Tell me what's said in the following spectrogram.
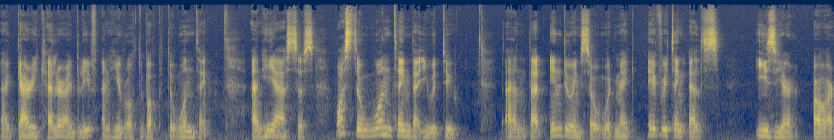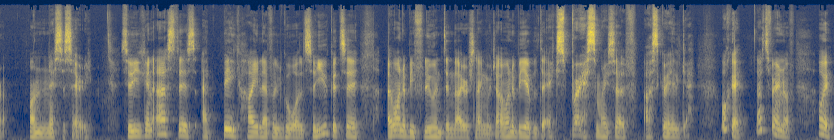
uh, Gary Keller, I believe, and he wrote the book, The One Thing. And he asks us, What's the one thing that you would do? And that in doing so would make everything else easier or unnecessary. So you can ask this at big high level goals. So you could say, I want to be fluent in the Irish language. I want to be able to express myself as. Okay, that's fair enough. Okay,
